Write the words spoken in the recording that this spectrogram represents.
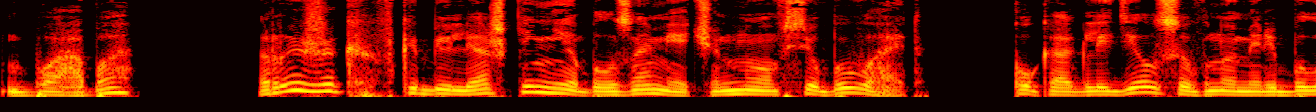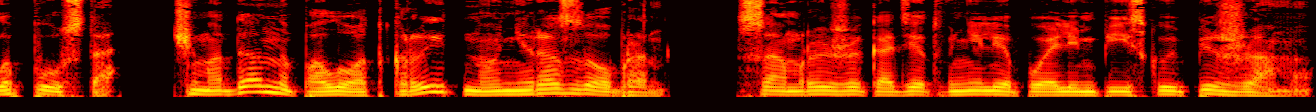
«Баба?» Рыжик в кабеляшке не был замечен, но все бывает. Кока огляделся, в номере было пусто. Чемодан на полу открыт, но не разобран. Сам Рыжик одет в нелепую олимпийскую пижаму.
